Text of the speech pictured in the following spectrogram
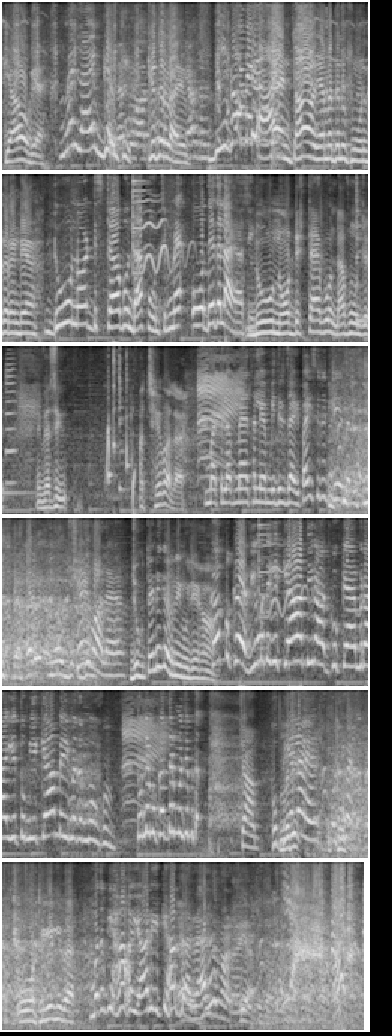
क्या क्या हो? गया? मैं लाइव गई थी। किधर लाइव बीगो में यार। घंटा हो गया मैं तेन फ़ोन करन दिया डू नॉट डिस्टर्ब हुंदा फ़ोन च। मैं ओदे ते लाया सी। डू नॉट डिस्टर्ब हुंदा फ़ोन च। वैसे अच्छे वाला है। मतलब मैं थले अम्मी दी रजाई पाई सिर्फ़ जे वाली। यार मैं अच्छे वाला है। जुगते नहीं करनी मुझे हाँ। कब कर रही हूँ? मतलब ये क्या आधी रात को कैमरा ये तुम ये क्या मेरी मतलब तूने मुकद्दर मुझे बता चाम फुफिया मेरे- है। उठ है की बात मतलब कि हाँ यार ये क्या कर रहा है।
